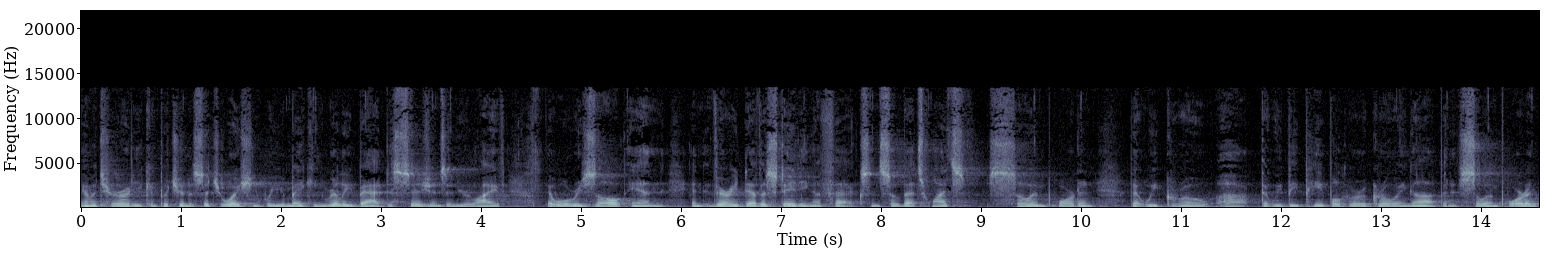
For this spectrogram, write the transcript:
Immaturity can put you in a situation where you're making really bad decisions in your life that will result in, in very devastating effects. And so that's why it's so important that we grow up, that we be people who are growing up. And it's so important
